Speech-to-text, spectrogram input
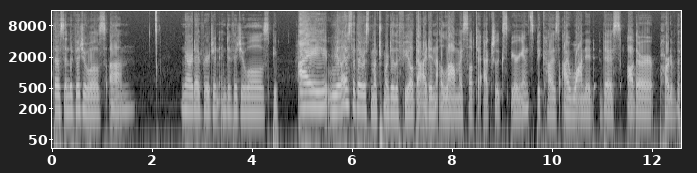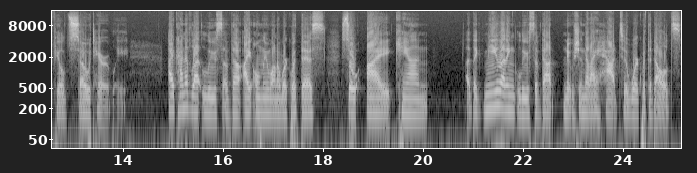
those individuals, um, neurodivergent individuals, people I realized that there was much more to the field that I didn't allow myself to actually experience because I wanted this other part of the field so terribly. I kind of let loose of the I only want to work with this so I can uh, like me letting loose of that notion that I had to work with adults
